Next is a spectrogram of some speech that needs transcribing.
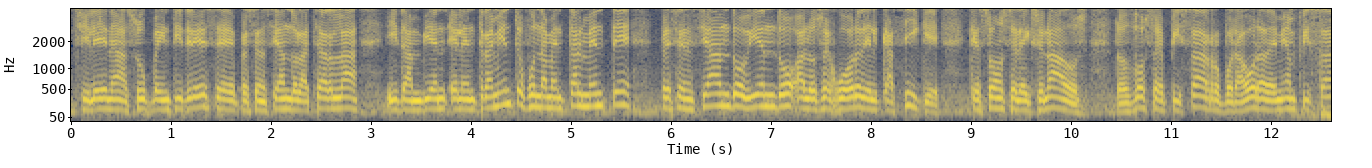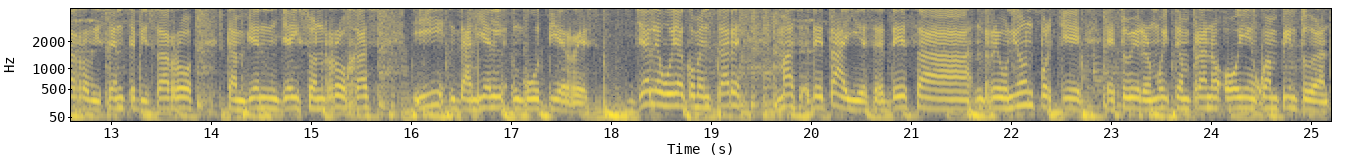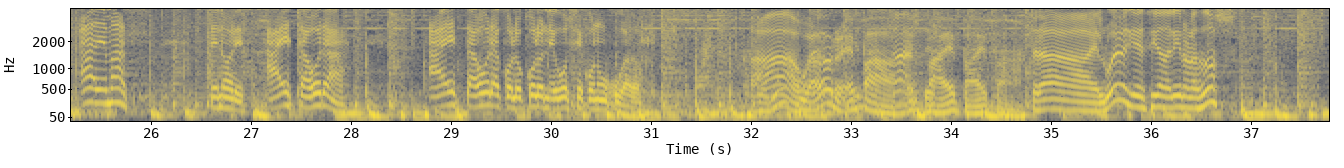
chilena sub-23, eh, presenciando la charla y también el entrenamiento, fundamentalmente presenciando, viendo a los jugadores del cacique que son seleccionados. Los dos eh, Pizarro, por ahora Demián Pizarro, Vicente Pizarro, también Jason Rojas y Daniel Gutiérrez. Ya le voy a comentar más detalles de esa reunión porque estuvieron muy temprano hoy en Juan Pinto Durán. Además, tenores, a esta hora, a esta hora Colo Colo negocia con un jugador. Ah, Un jugador, bueno, epa, epa, epa, epa. ¿Será el 9 que decía Daniel a las 2?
